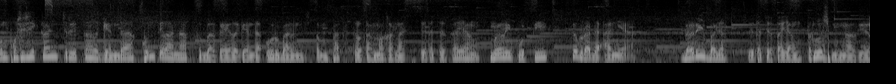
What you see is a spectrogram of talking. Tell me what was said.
memposisikan cerita legenda kuntilanak sebagai legenda urban setempat terutama karena cerita-cerita yang meliputi keberadaannya. Dari banyak cerita-cerita yang terus mengalir,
